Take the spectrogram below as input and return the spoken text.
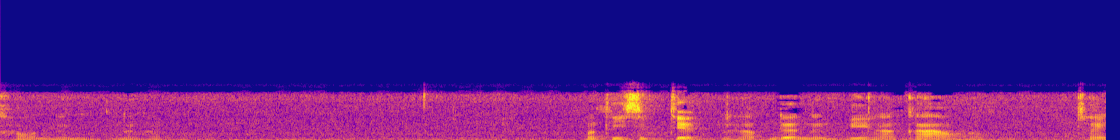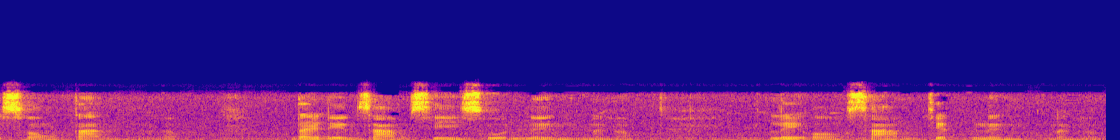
เข้า 1 นะครับ วันที่ 17 นะครับ เดือน 1 ปี 59 ครับ ใช้ 2 ตั้งนะครับ ได้เด่น 3 4 0 1 นะครับ เลขออก3 7 1นะครับ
